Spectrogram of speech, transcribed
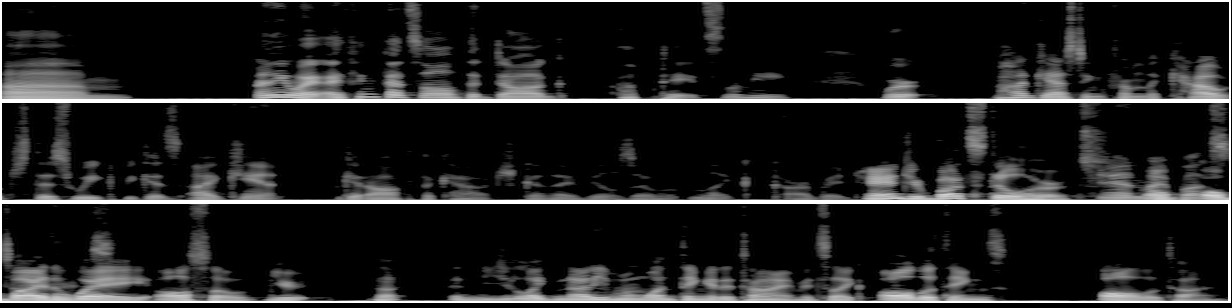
Um, anyway, I think that's all of the dog updates. Let me. We're podcasting from the couch this week because I can't get off the couch because I feel so like garbage. and your butt still hurts. And my oh, butt Oh, by the way, also you're not and you're like not even one thing at a time. It's like all the things all the time.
